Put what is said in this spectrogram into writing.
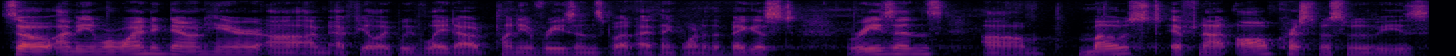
So, I mean, we're winding down here. Uh, I'm, I feel like we've laid out plenty of reasons, but I think one of the biggest reasons, um, most, if not all, Christmas movies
